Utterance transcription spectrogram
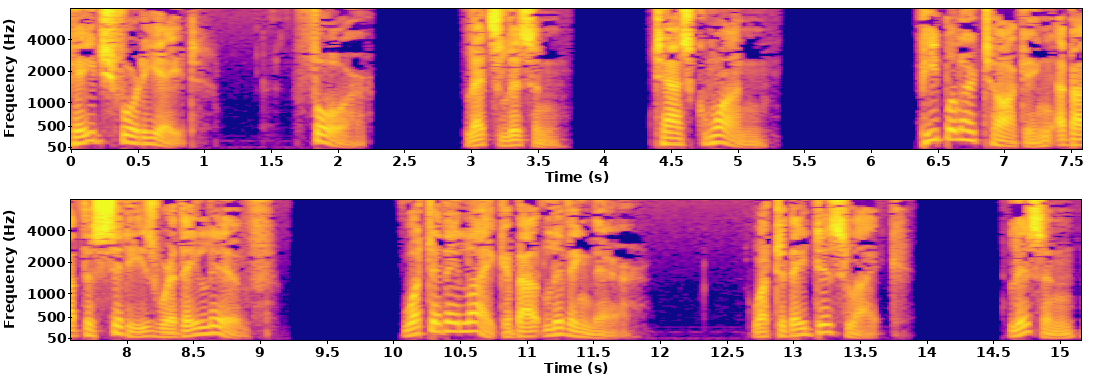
Page 48. 4. Let's listen. Task 1. People are talking about the cities where they live. What do they like about living there? What do they dislike? Listen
